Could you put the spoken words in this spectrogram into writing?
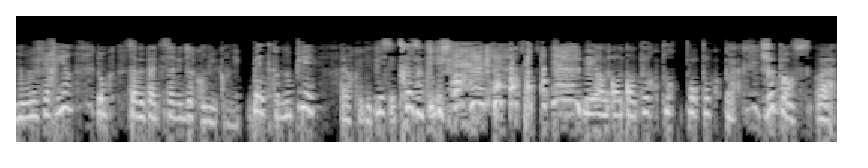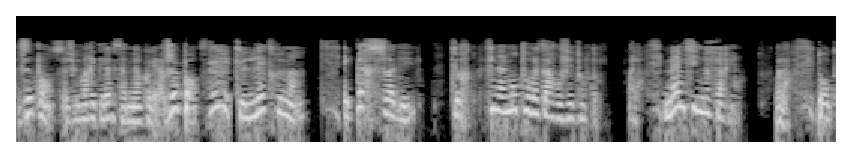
mais on ne fait rien. Donc, ça veut pas, ça veut dire qu'on est, on est bête comme nos pieds. Alors que des pieds, c'est très intelligent. mais on, on, pour, pour, pour, pour, je pense, voilà, je pense, je vais m'arrêter là parce que ça me met en colère. Je pense que l'être humain est persuadé que finalement tout va s'arranger tout le temps. Voilà. Même s'il ne fait rien. Voilà. Donc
